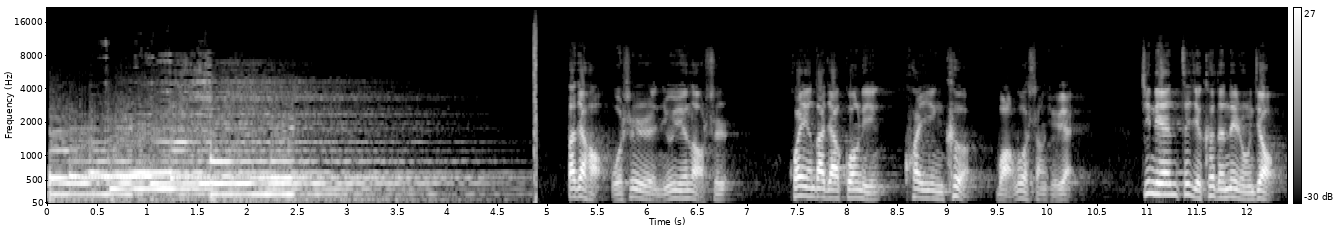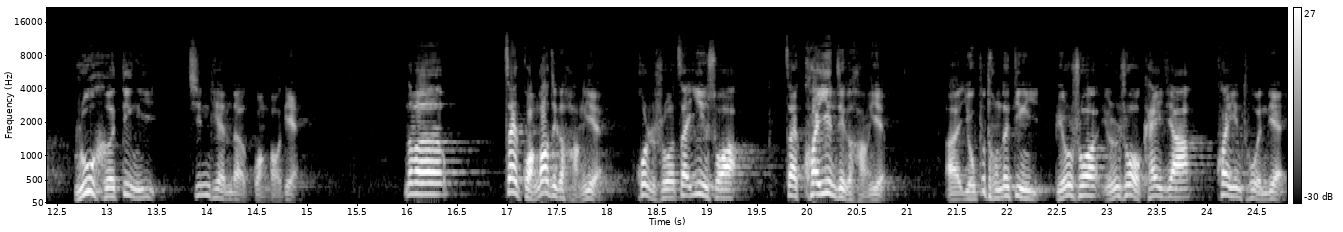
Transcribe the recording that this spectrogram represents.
大家好，我是牛云老师，欢迎大家光临快印课网络商学院。今天这节课的内容叫如何定义今天的广告店。那么，在广告这个行业，或者说在印刷、在快印这个行业，啊，有不同的定义。比如说，有人说我开一家快印图文店，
